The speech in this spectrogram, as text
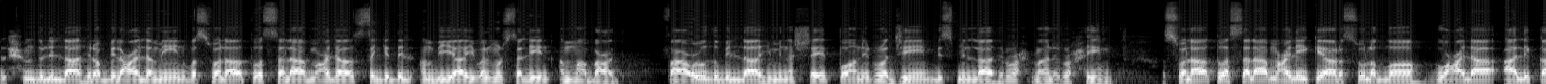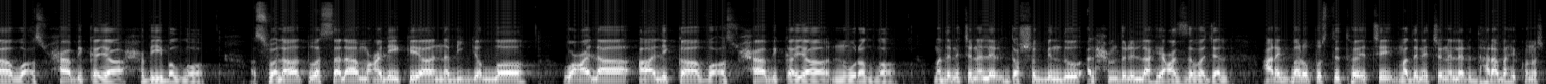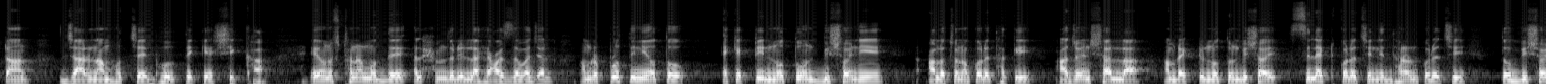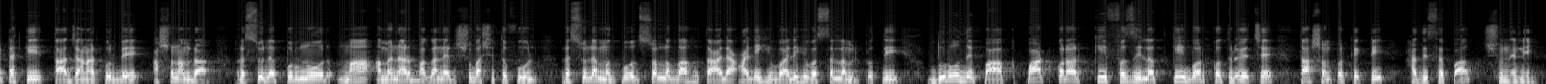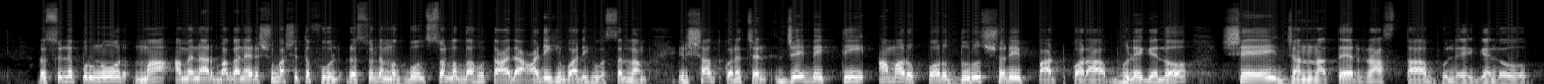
আলহামদুলিল্লাহ রবিল আলমিন ওসলাত ওসালাম আলা সৈয়দুল আম্বিয়া ওয়াল মুরসালিন আম্মা বাদ ফাউযু বিল্লাহি মিনাশ শাইতানির রাজিম বিসমিল্লাহির রহমানির রহিম الصلاة والسلام عليك يا رسول الله وعلى آلك وأصحابك يا حبيب الله الصلاة والسلام عليك يا نبي الله وعلى آلك وأصحابك يا نور الله মাদানী চ্যানেলের দর্শকবিন্দু আলহামদুলিল্লাহ আজ্জাওয়াজাল আরেকবার উপস্থিত হয়েছি মাদিনী চ্যানেলের ধারাবাহিক অনুষ্ঠান, যার নাম হচ্ছে ভুল থেকে শিক্ষা। এই অনুষ্ঠানের মধ্যে আলহামদুলিল্লাহ আজ্জাওয়াজাল আমরা প্রতিনিয়ত এক একটি নতুন বিষয় নিয়ে আলোচনা করে থাকি। আজও ইনশাল্লাহ আমরা একটি নতুন বিষয় সিলেক্ট করেছি, নির্ধারণ করেছি। তো বিষয়টা কি তা জানার পূর্বে আসুন আমরা রসুলে পুরনুর মা আমেনার বাগানের সুবাসিত ফুল রসুলে মকবুল সাল্লাহ তালা আলিহি আলিহি ওয়াসাল্লামের প্রতি দুরুদে পাক পাঠ করার কি ফজিলত, কি বরকত রয়েছে তা সম্পর্কে একটি হাদিসে পাক শুনে নিই। রসুলে পুরনুর মা আমেনার বাগানের সুবাসিত ফুল রসুলে মকবুল সাল্লাহ তালা আলিহি আলিহি ওয়াসাল্লাম ইরশাদ করেছেন, যে ব্যক্তি আমার উপর দুরুদ শরীফ পাঠ করা ভুলে গেল, সেই জান্নাতের রাস্তা ভুলে গেল।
